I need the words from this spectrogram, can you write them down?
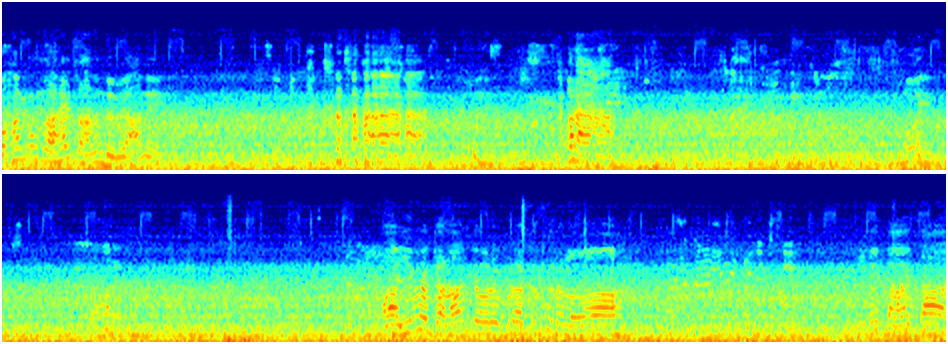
너 한국말 할 줄 아는데 왜 안 해? 어라. 뭐이? 잘하네. 아 이거니까 난데 오래 불안 뜯으러. 이거 다 했다.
